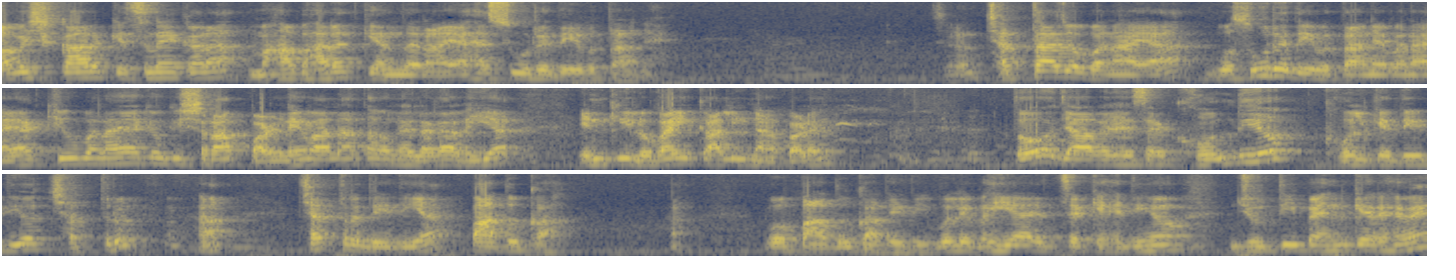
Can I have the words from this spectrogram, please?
आविष्कार किसने करा? महाभारत के अंदर आया है सूर्य देवता ने। छत्ता जो बनाया, वो सूर्य देवता ने बनाया। क्यों बनाया? क्योंकि शराब पड़ने वाला था, उन्हें लगा, भैया, इनकी लुगाई काली ना पड़े। तो जा वजह से खोल दियो, खोल के दे दियो छत्र हाँ छत्र दे दिया पादुका। वो पादुका दे दी। बोले, भैया इससे कह दियो, जूती पहन के रहे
